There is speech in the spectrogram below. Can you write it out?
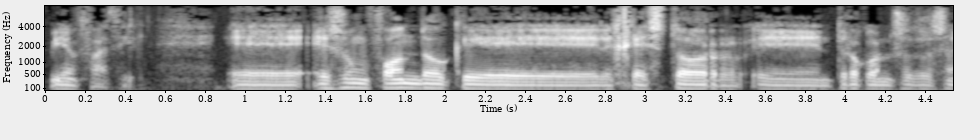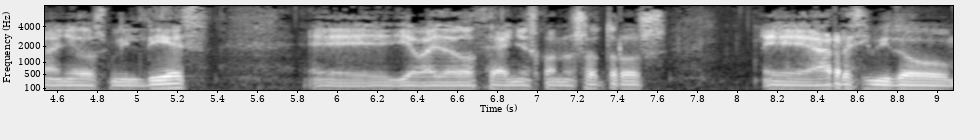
Bien fácil. Eh, es un fondo que el gestor entró con nosotros en el año 2010, eh, lleva ya 12 años con nosotros, ha recibido,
